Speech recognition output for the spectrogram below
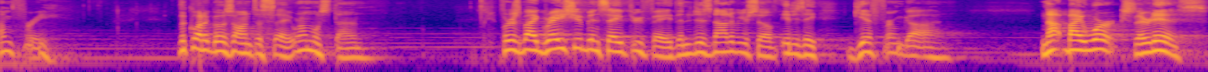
I'm free. Look what it goes on to say. We're almost done. For it is by grace you've been saved through faith, and it is not of yourself, it is a gift from God. Not by works. There it is.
